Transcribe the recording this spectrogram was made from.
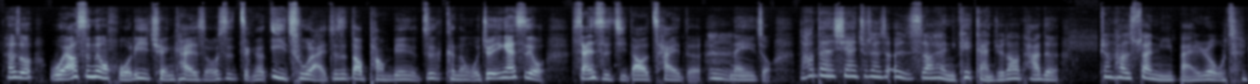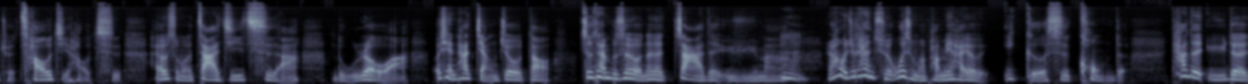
他说我要是那种火力全开的时候，是整个溢出来，就是到旁边，就是可能我觉得应该是有三十几道菜的那一种。然后，但是现在就算是二十四道菜，你可以感觉到他的。像它的蒜泥白肉，我真的觉得超级好吃。还有什么炸鸡翅啊、卤肉啊，而且它讲究到这餐不是有那个炸的鱼吗？嗯，然后我就看出来为什么旁边还有一格是空的，它的鱼的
